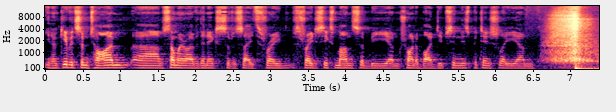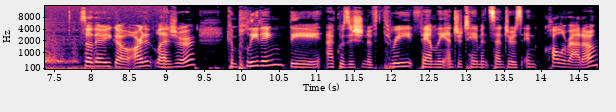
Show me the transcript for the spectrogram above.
you know, give it some time. Uh, somewhere over the next sort of say three, three to six months, I'd be um, trying to buy dips in this potentially. Um, So there you go. Ardent Leisure completing the acquisition of three family entertainment centers in Colorado.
